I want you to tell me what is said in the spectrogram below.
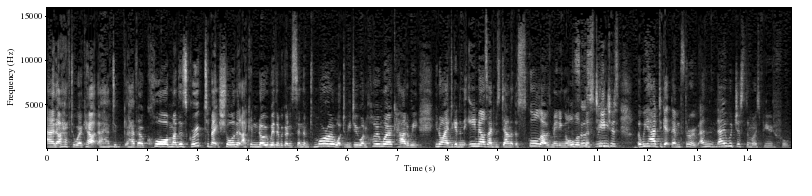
and I have to work out. I have to have a core mothers group to make sure that I can know whether we're going to send them tomorrow. What do we do on homework? How do we, you know, I had to get in the emails. I was down at the school. I was meeting all That's of so the sweet. teachers, but we had to get them through, and mm-hmm. they were just the most beautiful,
